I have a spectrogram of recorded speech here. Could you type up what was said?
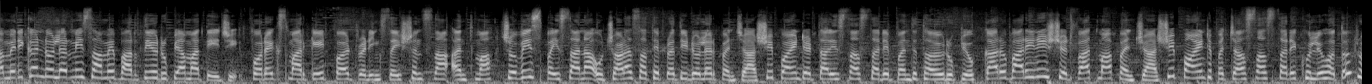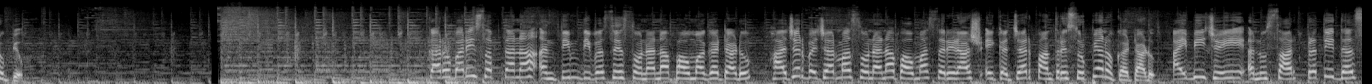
અમેરિકન ડોલરની સામે ભારતીય રૂપિયામાં તેજી. ફોરેક્સ માર્કેટ પર ટ્રેડિંગ સેશન્સના અંતમાં ચોવીસ પૈસાના ઉછાળા સાથે પ્રતિ ડોલર પંચ્યાસી પોઈન્ટ અડતાલીસના સ્તરે બંધ થયો રૂપિયો. કારોબારીની શરૂઆતમાં પંચ્યાસી પોઈન્ટ પચાસના સ્તરે ખુલ્યો હતો રૂપિયો. કારોબારી સપ્તાહના અંતિમ દિવસે સોનાના ભાવમાં ઘટાડો. હાજર બજારમાં સોનાના ભાવમાં સરેરાશ એક હજાર પાંત્રીસ રૂપિયાનો ઘટાડો. આઈબીજેએ અનુસાર પ્રતિ દસ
